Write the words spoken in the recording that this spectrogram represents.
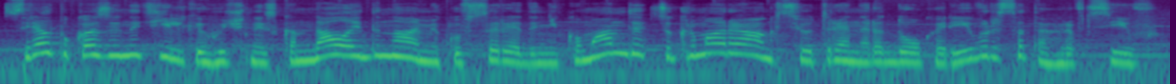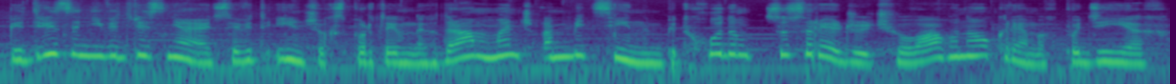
Серіал показує не тільки гучний скандал, а й динаміку всередині команди, зокрема реакцію тренера Дока Ріверса та гравців. Підрізані відрізняються від інших спортивних драм менш амбіційним підходом, зосереджуючи увагу на окремих подіях.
